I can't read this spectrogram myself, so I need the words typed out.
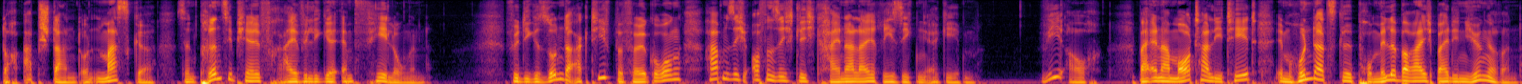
Doch Abstand und Maske sind prinzipiell freiwillige Empfehlungen. Für die gesunde Aktivbevölkerung haben sich offensichtlich keinerlei Risiken ergeben. Wie auch bei einer Mortalität im Hundertstel Promillebereich bei den Jüngeren.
